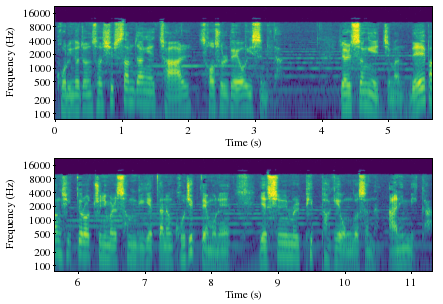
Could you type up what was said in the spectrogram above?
고린도전서 13장에 잘 서술되어 있습니다. 열성이 있지만 내 방식대로 주님을 섬기겠다는 고집 때문에 예수님을 핍박해 온 것은 아닙니까?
